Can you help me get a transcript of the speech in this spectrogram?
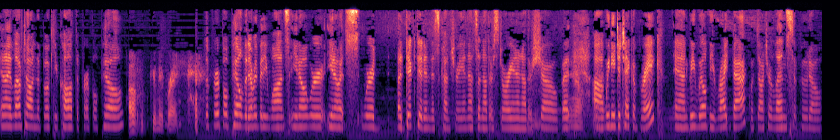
And I loved how in the book you call it the purple pill. Oh, give me a break. the purple pill that everybody wants. You know, we're you know it's we're addicted in this country, and that's another story and another show. But Yeah. uh, we need to take a break, and we will be right back with Dr. Len Saputo.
